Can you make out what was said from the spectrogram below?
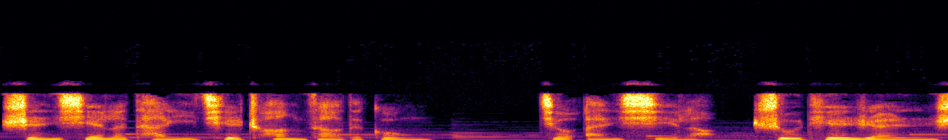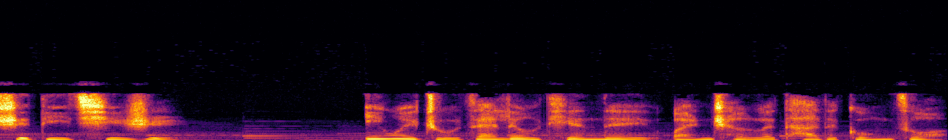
神歇了他一切创造的功，就安息了。属天人是第七日，因为主在六天内完成了他的工作，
